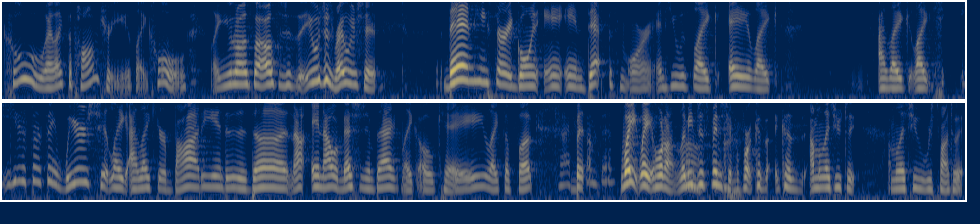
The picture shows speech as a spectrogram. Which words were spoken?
cool. I like the palm trees. Like cool. Like you know. So I was just it was just regular shit. Then he started going in, in depth more, and he was like, A, like." I like like he, he just started saying weird shit like I like your body and da da da and I, and I would message him back like okay like the fuck Can I But- something? wait wait hold on let me Oh. just finish it before because because I'm gonna let you to I'm gonna let you respond to it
